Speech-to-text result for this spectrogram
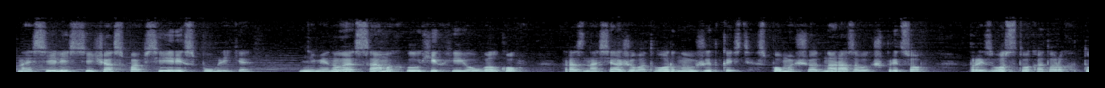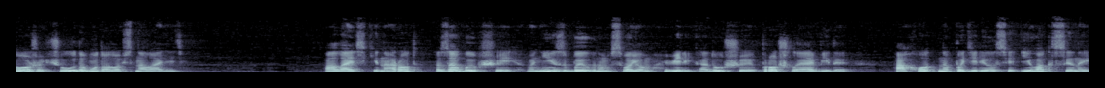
носились сейчас по всей республике, не минуя самых глухих ее уголков, разнося животворную жидкость с помощью одноразовых шприцов, производство которых тоже чудом удалось наладить. Алайский народ, забывший в неизбывном своем великодушии прошлые обиды, охотно поделился и вакциной,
